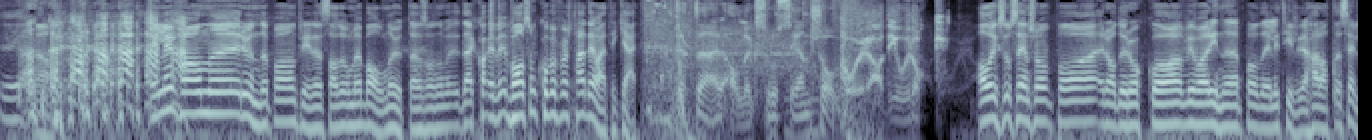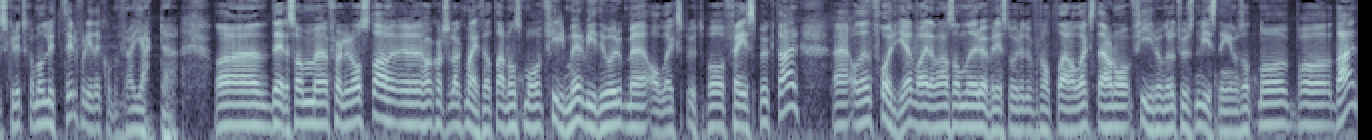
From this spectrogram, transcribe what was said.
Eller ta en eh, runde på en friidrettsstadion med ballene ute. Det hva som kommer først her, det veit ikke jeg. Dette er Alex Rosén Show på Radio Rock. Alex Osénshow på Radio Rock, og vi var inne på det litt tidligere her, at selvskryt skal man lytte til fordi det kommer fra hjertet. Og eh, dere som følger oss, da, eh, har kanskje lagt merke til at det er noen små filmer, videoer med Alex ute på Facebook der. Eh, Og den forrige var en av sånne røverhistorier du fortalte der, Alex. Det har nå 400 000 visninger eller sånt nå på der.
